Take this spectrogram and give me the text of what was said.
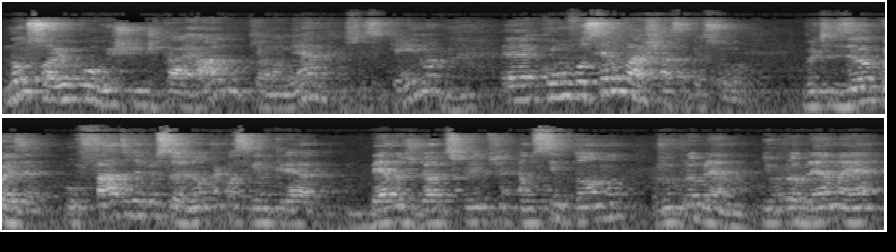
não só eu corro o risco de indicar errado, que é uma merda, que a pessoa se queima, uhum. é, como você não vai achar essa pessoa. Vou te dizer uma coisa, o fato de a pessoa não estar tá conseguindo criar belos job description é um sintoma de um problema. E o problema é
